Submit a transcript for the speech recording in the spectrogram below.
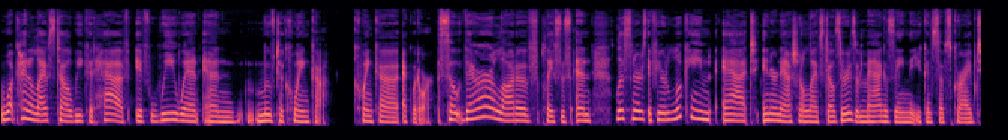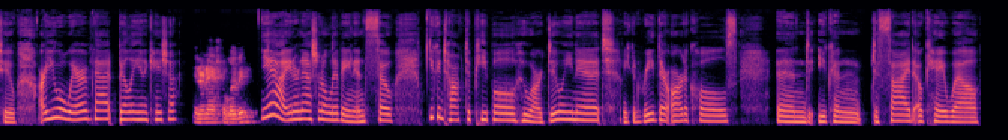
what kind of lifestyle we could have if we went and moved to Cuenca. Cuenca, Ecuador. So there are a lot of places. And listeners, if you're looking at international lifestyles, there is a magazine that you can subscribe to. Are you aware of that, Billy and Akaisha? International Living? Yeah, International Living. And so you can talk to people who are doing it. You can read their articles and you can decide, okay, well,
